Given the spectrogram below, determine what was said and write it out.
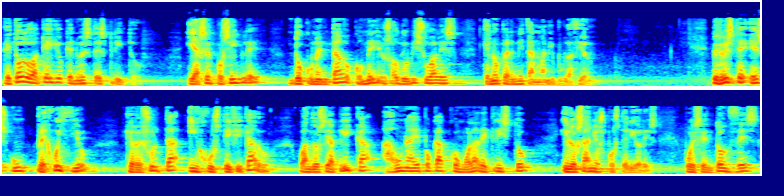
de todo aquello que no esté escrito y, a ser posible, documentado con medios audiovisuales que no permitan manipulación. Pero este es un prejuicio que resulta injustificado cuando se aplica a una época como la de Cristo y los años posteriores, pues entonces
